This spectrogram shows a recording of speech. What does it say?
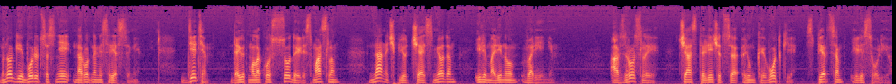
многие борются с ней народными средствами. Детям дают молоко с содой или с маслом, на ночь пьют чай с медом – или малиновым вареньем. А взрослые часто лечатся рюмкой водки с перцем или солью.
